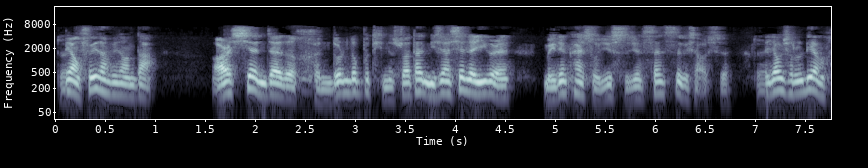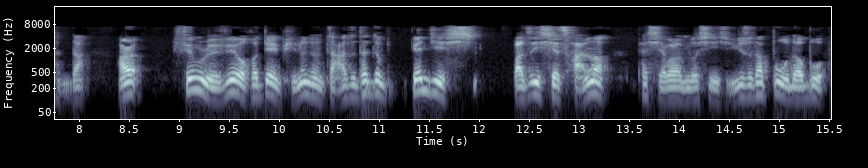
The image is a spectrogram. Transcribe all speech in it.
对量非常非常大。而现在的很多人都不停的刷，但你像现在一个人每天看手机时间三四个小时，他要求的量很大。而 Film Review 和电影评论这种杂志，它就编辑写把自己写残了，他写不了那么多信息，于是他不得不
